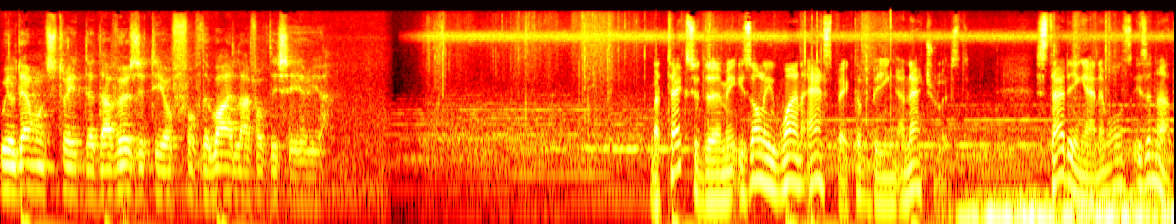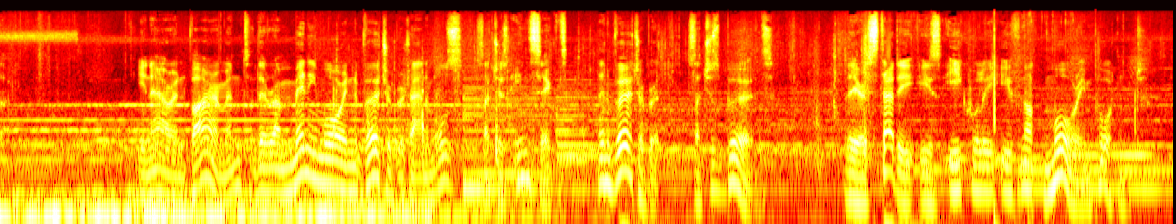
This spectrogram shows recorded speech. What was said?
will demonstrate the diversity of, of the wildlife of this area. But taxidermy is only one aspect of being a naturalist. Studying animals is another. In our environment, there are many more invertebrate animals, such as insects, than vertebrate, such as birds. Their study is equally, if not more, important.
